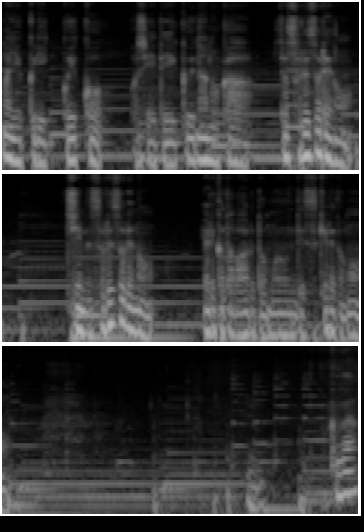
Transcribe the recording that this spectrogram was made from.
まあ、ゆっくり一個一個教えていくなのか人それぞれのチームそれぞれのやり方はあると思うんですけれども僕は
